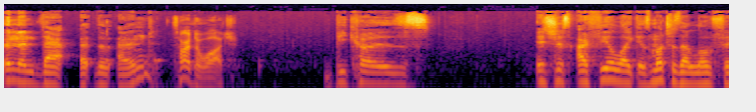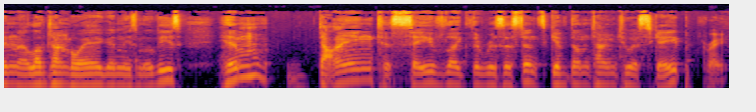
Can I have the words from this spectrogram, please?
and then that at the end It's hard to watch. because it's just I feel like as much as I love Finn and I love John Boyega in these movies, him dying to save like the resistance, give them time to escape, Great.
